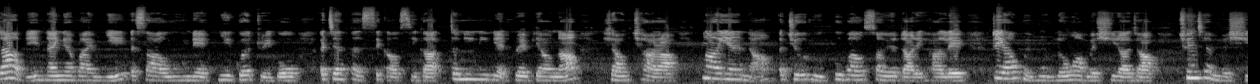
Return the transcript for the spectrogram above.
ဒါအပြင်နိုင်ငံပိုင်မြေအစာအုပ်နဲ့မြေကွက်တွေကိုအကြမ်းဖက်စစ်ကောင်စီကတနည်းနည်းနဲ့လွှဲပြောင်းတာရောင်းချတာနှာရမ်းတာအကျိုးတူပူပေါင်းဆောင်ရွက်တာတွေဟာလည်းတရားဝင်မှုလုံးဝမရှိတာကြောင့်ချွင်းချက်မရှိ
